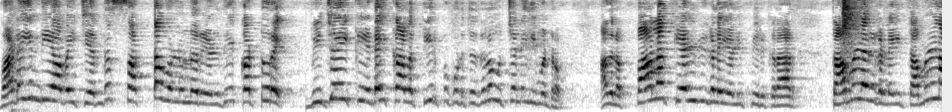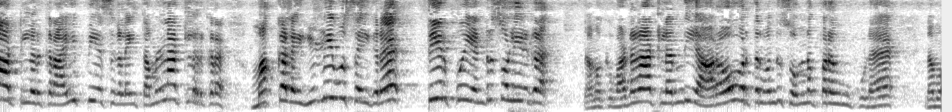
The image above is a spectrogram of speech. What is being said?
வட இந்தியாவை சேர்ந்த சட்ட வல்லுநர் எழுதிய கட்டுரை. விஜய்க்கு இடைக்கால தீர்ப்பு கொடுத்ததுல உச்சநீதிமன்றம். அதுல பல கேள்விகளை எழுப்பி இருக்கிறார் தமிழர்களை தமிழ்நாட்டில் இருக்கிற ஐபிஎஸ்களை தமிழ்நாட்டில் இருக்கிற மக்களை இழிவு செய்கிற தீர்ப்பு என்று சொல்லியிருக்கிறார். நமக்கு வடநாட்டுல இருந்து யாரோ ஒருத்தர் வந்து சொன்ன பிறகு கூட நம்ம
